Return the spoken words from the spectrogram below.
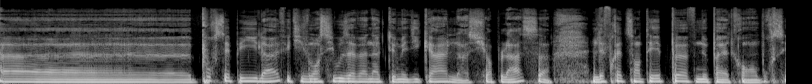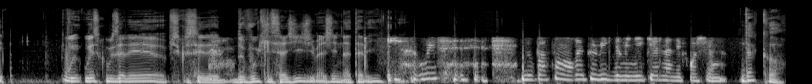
euh, pour ces pays-là, effectivement, si vous avez un acte médical sur place, les frais de santé peuvent ne pas être remboursés. Où, est-ce que vous allez euh, Puisque c'est de vous qu'il s'agit, j'imagine Nathalie? Oui. Nous partons en République dominicaine l'année prochaine. D'accord.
